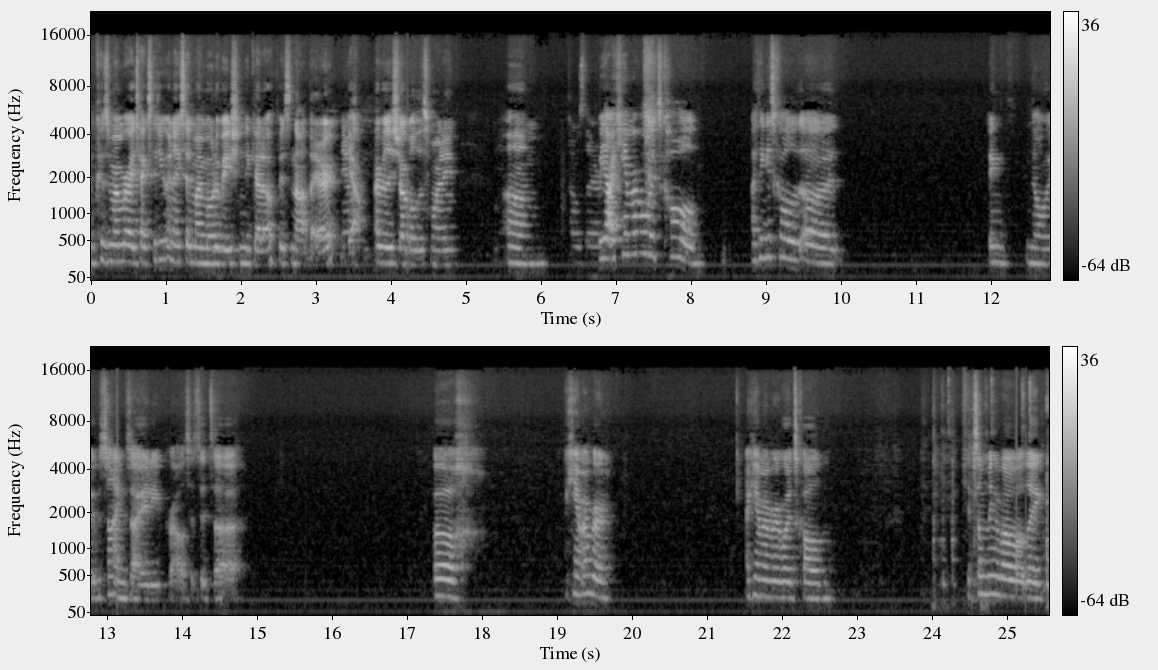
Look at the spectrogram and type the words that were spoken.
because remember I texted you and I said my motivation to get up is not there. Yeah. Yeah, I really struggled this morning. Um, I was there. But yeah, I can't remember what it's called. I think it's called uh. An- no, it was not anxiety paralysis. It's a. Ugh. I can't remember. I can't remember what it's called. It's something about like.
